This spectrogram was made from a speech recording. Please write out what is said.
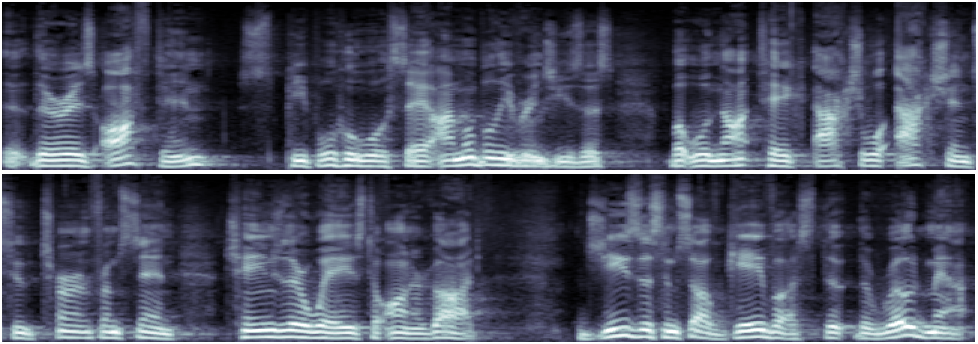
There is often people who will say, I'm a believer in Jesus, but will not take actual action to turn from sin, change their ways to honor God. Jesus himself gave us the, the roadmap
